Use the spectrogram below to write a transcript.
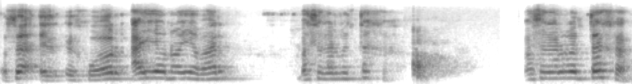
O sea, el, jugador haya o no haya bar, va a sacar ventaja. Va a sacar ventaja.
